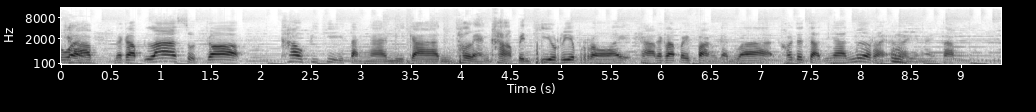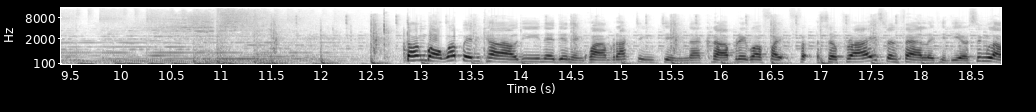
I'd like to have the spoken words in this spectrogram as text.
ด้วยครับ นะครับ ล่าสุดก็เข้าพิธีแต่งงานมีการแถลงข่าวเป็นที่เรียบร้อยนะครับ ไปฟังกันว่าเขาจะจัดงานเมื่อไหร่อะไรยังไงครับ ต้องบอกว่าเป็นข่าวดีในเดือนแห่งความรักจริง ๆ นะครับ เรียกว่าไฟเซอร์ไพรส์แฟนๆเลยทีเดียว ซึ่งเรา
